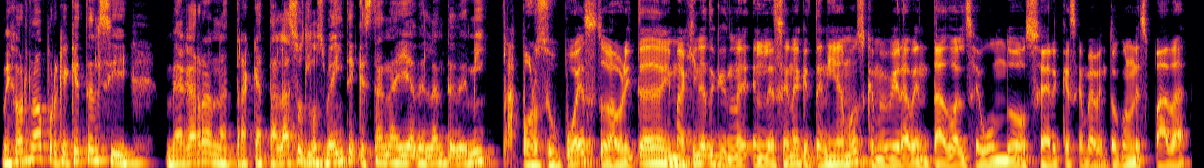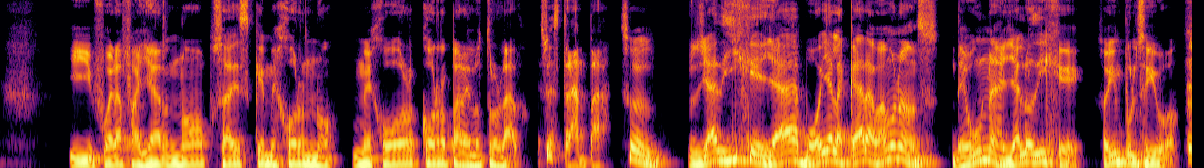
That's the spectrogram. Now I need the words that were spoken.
Mejor no, porque qué tal si me agarran a tracatalazos los 20 que están ahí adelante de mí. Ah, por supuesto. Ahorita imagínate que en la, en la escena que teníamos que me hubiera aventado al segundo ser que se me aventó con la espada y fuera a fallar. No, pues sabes qué mejor no. Mejor corro para el otro lado. Eso es trampa. Eso pues ya dije, ya voy a la cara. Vámonos de una. Ya lo dije. Soy impulsivo.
